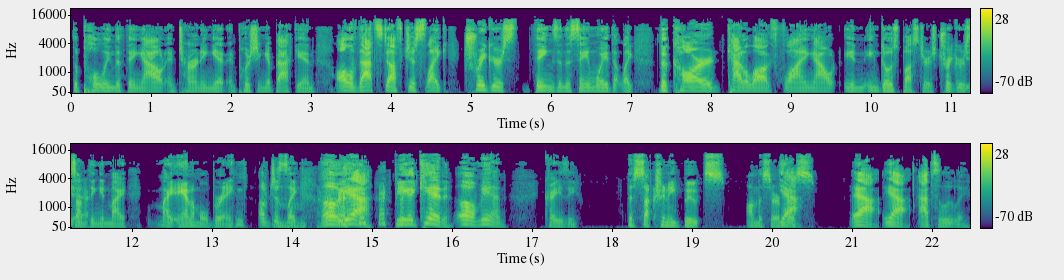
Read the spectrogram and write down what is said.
the pulling the thing out and turning it and pushing it back in all of that stuff just like triggers things in the same way that like the card catalogs flying out in in ghostbusters triggers Yeah. something in my my animal brain of just like Mhm. oh yeah being a kid oh man crazy the suctiony boots on the surface. yeah yeah yeah absolutely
